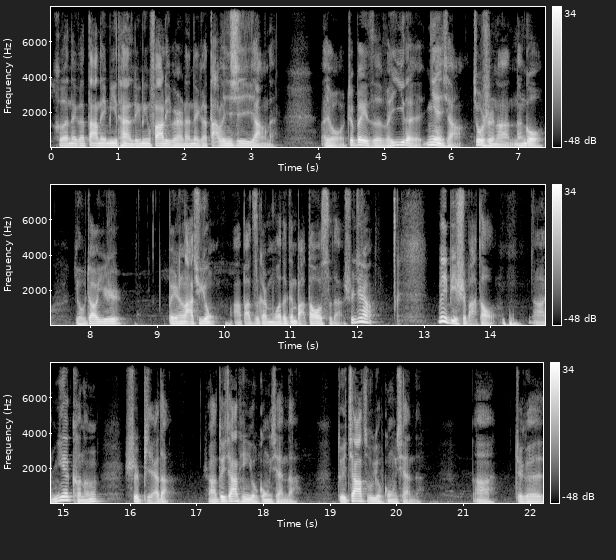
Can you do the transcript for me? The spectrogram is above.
和那个《大内密探零零发》里边的那个达文西一样的。哎呦，这辈子唯一的念想就是呢，能够有朝一日被人拉去用啊，把自个儿磨得跟把刀似的。实际上未必是把刀啊，你也可能是别的，啊，对家庭有贡献的，对家族有贡献的啊。这个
